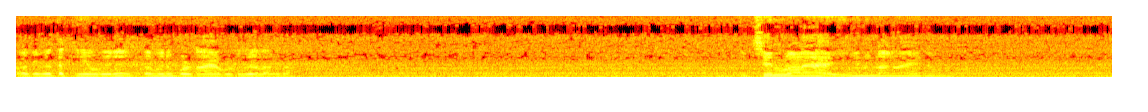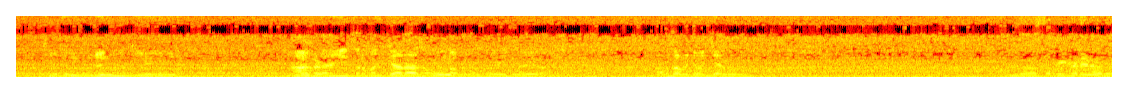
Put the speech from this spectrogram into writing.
ਆ ਕਿਵੇਂ ਧੱਕੇ ਆਉਂਦੇ ਨੇ, ਇਹ ਤਾਂ ਮੈਨੂੰ ਪਲਟਾਇਆ ਪਲਟੂਆ ਲੱਗਦਾ। ਪਿੱਛੇ ਨੂੰ ਲਾਣਾ ਹੈ ਜੀ, ਮੈਨੂੰ ਲੱਗਦਾ ਇਹ ਕੰਮ। ਚਦਰੀ ਮੂਰੇ ਨੂੰ ਮੰਗੀ ਹੋਈ ਆ ਖੜਾ ਜੀ 53 ਦਾ ਸੌ ਲੱਗਦਾ ਕੋਈ ਜਿਹੜਾ 855 ਕੋਈ। ਦੋਸਤ ਤਾਂ ਖੜੇ ਨੇ ਉਹਦੇ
